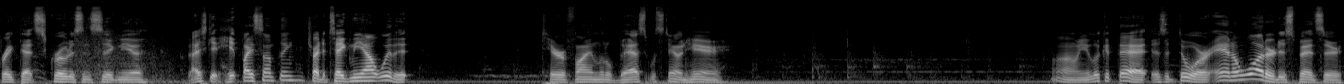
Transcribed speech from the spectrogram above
Break that Scrotus insignia. Did I just get hit by something? Tried to take me out with it. Terrifying little bastard. What's down here? Oh, you look at that. There's a door and a water dispenser.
